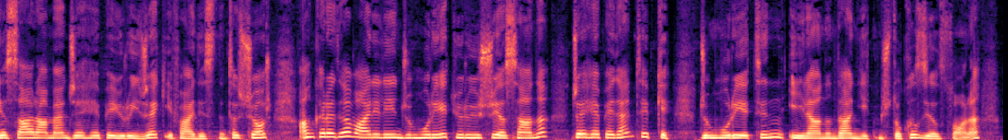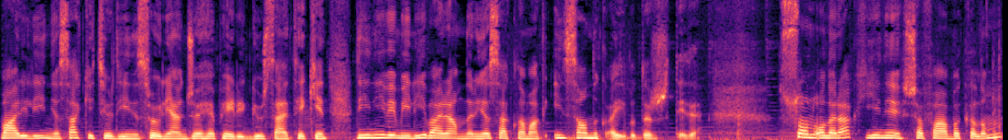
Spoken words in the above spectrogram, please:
yasağa rağmen CHP yürüyecek ifadesini taşıyor. Ankara'da valiliğin Cumhuriyet yürüyüşü yasağına CHP'den tepki. Cumhuriyet'in ilanından 79 yıl sonra valiliğin yasak getirdiğini söyleyen CHP'li Gürsel Tekin dini ve milli bayramları yasaklamak insanlık ayıbıdır dedi. Son olarak yeni şafağa bakalım.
